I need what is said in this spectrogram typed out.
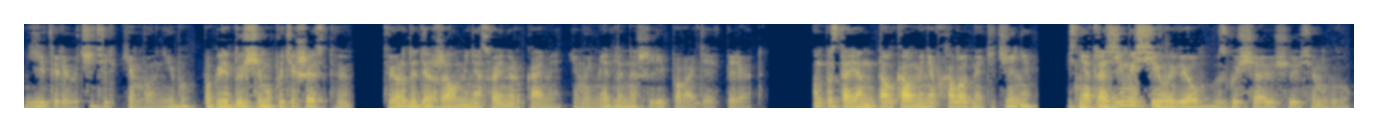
гид или учитель, кем бы он ни был, по грядущему путешествию, твердо держал меня своими руками, и мы медленно шли по воде вперед. Он постоянно толкал меня в холодное течение и с неотразимой силой вел в сгущающуюся мглу.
